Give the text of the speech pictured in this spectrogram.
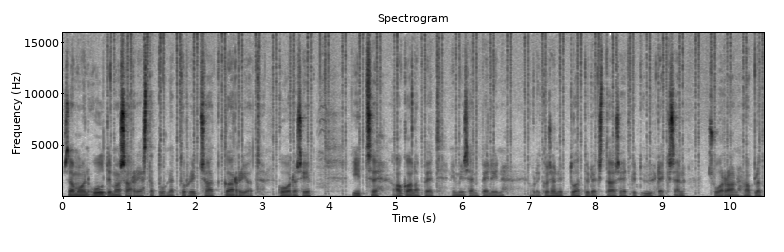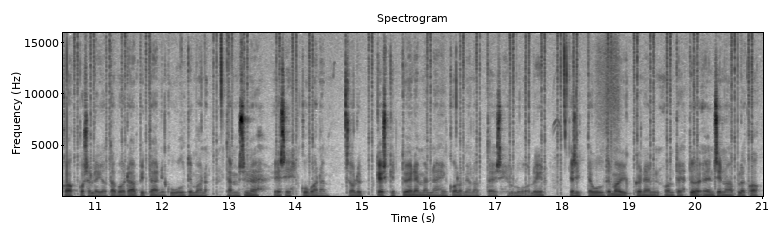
Samoin Ultima-sarjasta tunnettu Richard Garriott koodasi itse Agalapet-nimisen pelin, oliko se nyt 1979, suoraan Apple 2, jota voidaan pitää niin kuin Ultiman tämmöisenä esikuvana. Se oli keskitty enemmän näihin kolmiulotteisiin luoliin. Ja sitten Ultima 1 on tehty ensin Apple 2.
